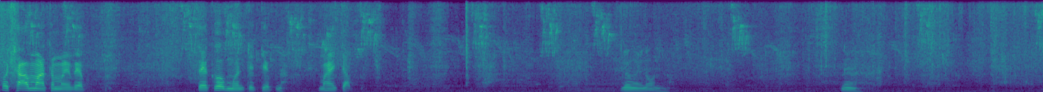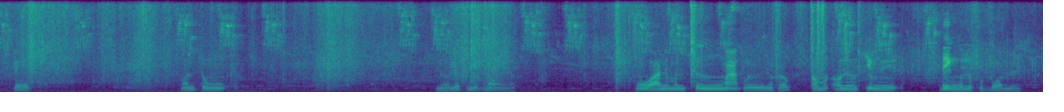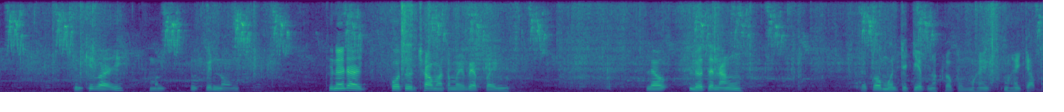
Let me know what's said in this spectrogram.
ก็เช้ามาทำไมแบบ แต่ก็เหมือนจะเจ็บนะไม่ให้จับ ยังไงโน่นเนี่ยเล็ดมันตรงเหนือเล็บนิดหน่อยนะเมื่อวานนี้มันตึงมากเลยนะครับ เอาเอานิ้วจิ้มนี่ เด้งเหมือนลูกฟุตบอลเลยจนคิดว่าเอ๊ะมันเป็นหนอง ที่ไหนได้พอตื่นเช้ามาทำไมแวบไปอย่างแล้วเหลือแต่หนัง แต่ก็เหมือนจะเจ็บนะครับ ผมไม่ให้ไม่ให้จับ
